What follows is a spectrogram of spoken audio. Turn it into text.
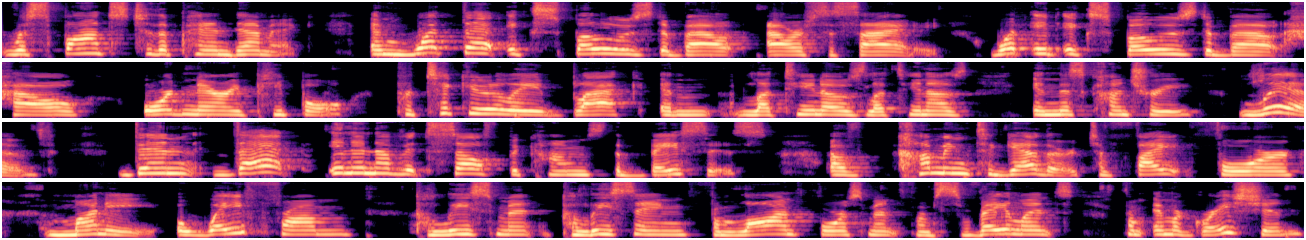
response to the pandemic and what that exposed about our society, what it exposed about how ordinary people, particularly Black and Latinos, Latinas in this country, live, then that in and of itself becomes the basis of coming together to fight for money away from policemen, policing, from law enforcement, from surveillance, from immigration,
